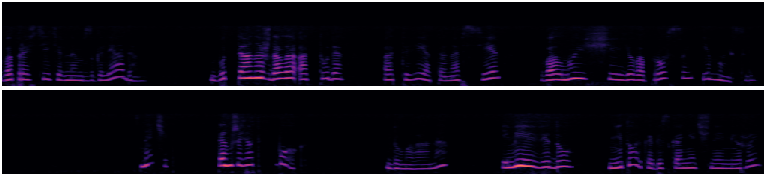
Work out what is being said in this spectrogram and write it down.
вопросительным взглядом, будто она ждала оттуда ответа на все волнующие ее вопросы и мысли. «Значит, там живет Бог», — думала она, имея в виду не только бесконечные миры,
